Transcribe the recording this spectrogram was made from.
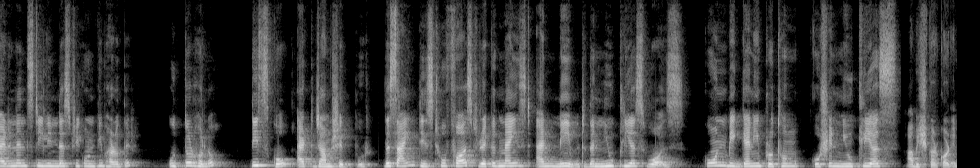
আয়রন অ্যান্ড স্টিল ইন্ডাস্ট্রি কোনটি ভারতের? উত্তর হলো TISCO at Jamshedpur the scientist who first recognized and named the nucleus was কোন বিজ্ঞানী প্রথম কোষের নিউক্লিয়াস আবিষ্কার করেন?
